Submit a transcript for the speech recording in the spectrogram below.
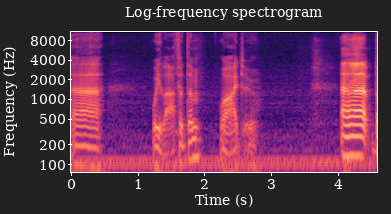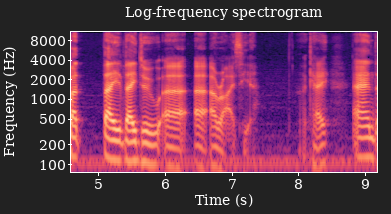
Uh, we laugh at them. Well, I do. Uh, but they they do uh, uh, arise here, okay. And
